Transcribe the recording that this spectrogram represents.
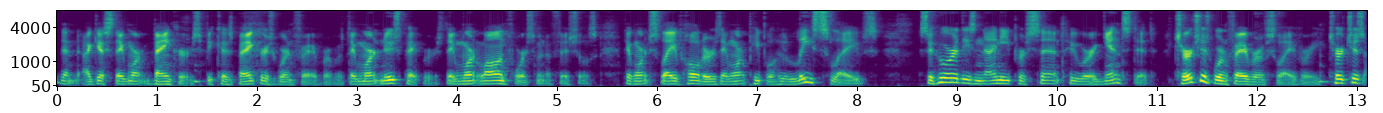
Then I guess they weren't bankers because bankers were in favor of it. They weren't newspapers. They weren't law enforcement officials. They weren't slaveholders. They weren't people who leased slaves. So who are these 90% who were against it? Churches were in favor of slavery. Churches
